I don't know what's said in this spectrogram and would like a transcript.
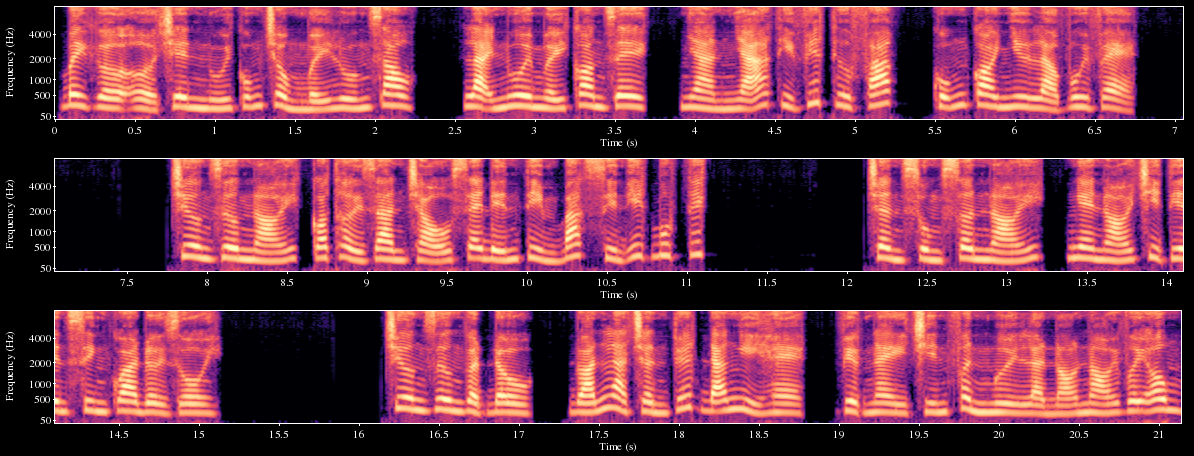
bây giờ ở trên núi cũng trồng mấy luống rau, lại nuôi mấy con dê, nhàn nhã thì viết thư pháp, cũng coi như là vui vẻ. Trương Dương nói, có thời gian cháu sẽ đến tìm bác xin ít bút tích. Trần Sùng Sơn nói, nghe nói chỉ tiên sinh qua đời rồi. Trương Dương gật đầu, đoán là Trần Tuyết đã nghỉ hè, việc này 9 phần 10 là nó nói với ông.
